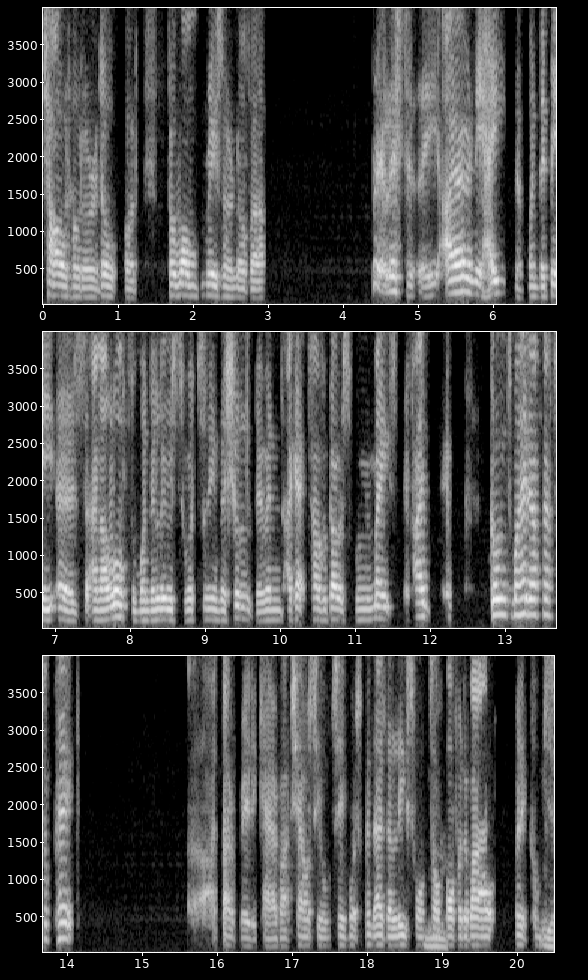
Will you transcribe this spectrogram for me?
childhood or adulthood for one reason or another. Realistically, I only hate them when they beat us, and I love them when they lose to a team they shouldn't do. And I get to have a go at some of my mates. If I if going to my head, if I have to pick, uh, I don't really care about Chelsea all too much. I think they're the least ones I'm bothered about when it comes Yeah.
